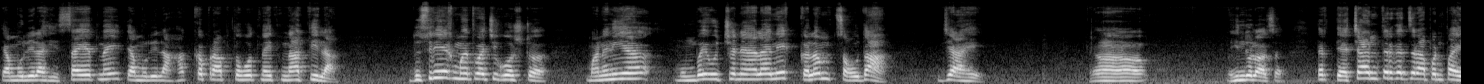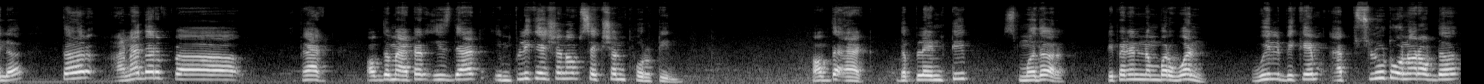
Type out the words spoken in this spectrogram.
त्या मुलीला हिस्सा येत नाही त्या मुलीला हक्क प्राप्त होत नाहीत नातीला. दुसरी एक महत्त्वाची गोष्ट माननीय मुंबई उच्च न्यायालयाने कलम चौदा जे आहे हिंदू लॉचं तर त्याच्या अंतर्गत जर आपण पाहिलं तर another fact of the matter is that implication of section fourteen of the act the plaintiff's mother dependent number one will become absolute owner of the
